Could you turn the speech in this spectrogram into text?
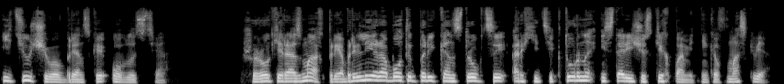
и Тючева в Брянской области. Широкий размах приобрели работы по реконструкции архитектурно-исторических памятников в Москве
